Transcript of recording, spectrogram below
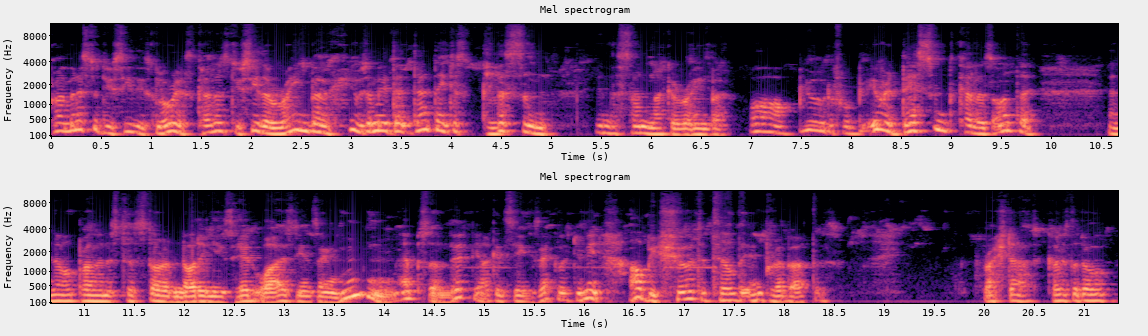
Prime Minister, do you see these glorious colours? Do you see the rainbow hues? I mean, don't they just glisten in the sun like a rainbow? Oh, beautiful, iridescent colours, aren't they? And the old Prime Minister started nodding his head wisely and saying, Hmm, absolutely, I can see exactly what you mean. I'll be sure to tell the Emperor about this. Rushed out, closed the door,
